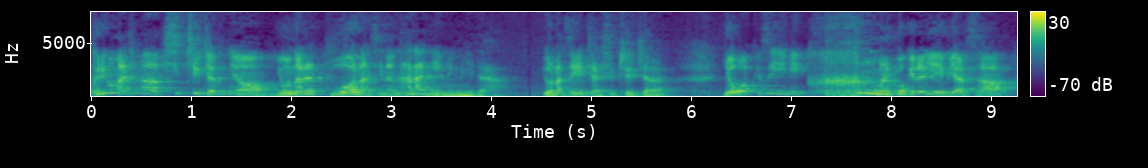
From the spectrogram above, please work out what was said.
그리고 마지막 17절은요, 요나를 구원하시는 하나님입니다. 요나서 1장 17절. 여호와께서 이미 큰 물고기를 예비하사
